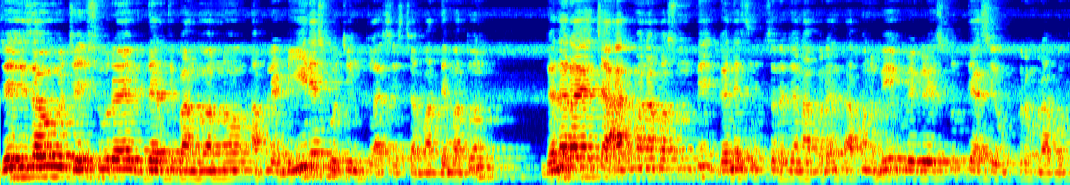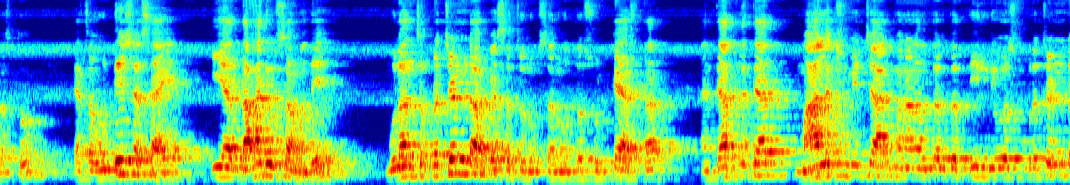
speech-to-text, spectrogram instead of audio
जय जिजाऊ जय शिवराय. विद्यार्थी बांधवांनो आपल्या डी एन एस कोचिंग क्लासेसच्या माध्यमातून गणरायाच्या आगमनापासून ते गणेश उत्सर्जनापर्यंत आपण वेगवेगळे स्तुत्य असे उपक्रम राबवत असतो. त्याचा उद्देश असा आहे की या दहा दिवसामध्ये मुलांचं प्रचंड अभ्यासाचं नुकसान होतं सुट्ट्या असतात आणि त्यातल्या त्यात महालक्ष्मीच्या आगमनानंतर तर तीन दिवस प्रचंड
